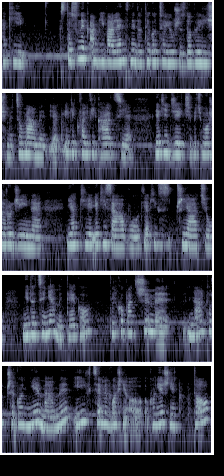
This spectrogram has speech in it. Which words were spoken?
taki stosunek ambiwalentny do tego, co już zdobyliśmy, co mamy, jak, jakie kwalifikacje, jakie dzieci, być może rodzinę, jakie, jaki zawód, jakich przyjaciół. Nie doceniamy tego, tylko patrzymy na to, czego nie mamy i chcemy właśnie koniecznie to,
